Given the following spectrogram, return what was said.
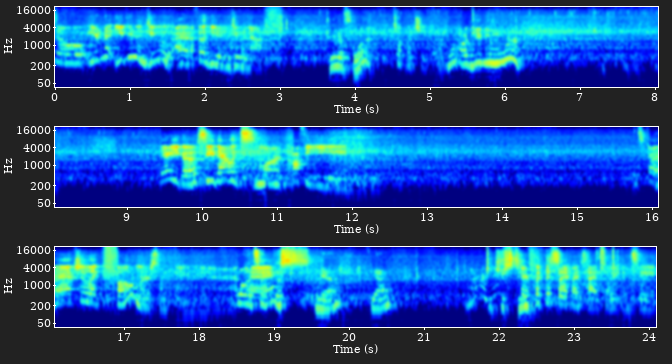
So you're not. You didn't do. I feel like you didn't do enough. Do enough what? Topo Chico. Well, I'll give you more. There you go. See, that looks more coffee-y. It's got actually like foam or something. Okay. Well, it's like this. Yeah, yeah. Alright. Interesting. Here, put this side by side so we can see.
